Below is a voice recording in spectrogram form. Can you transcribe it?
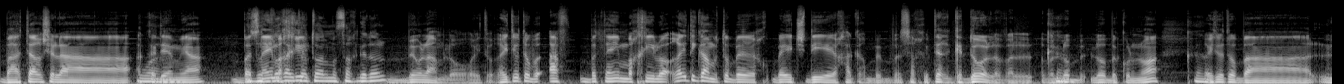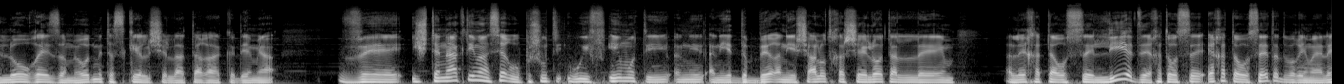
באתר של האקדמיה. אז עוד בתנאים לא הכי... ראית אותו על מסך גדול? מעולם לא ראיתי, ראיתי אותו באף, בתנאים הכי לא, ראיתי גם אותו ב-HD אחר כך במסך יותר גדול, אבל, אבל כן. לא, לא בקולנוע. כן. ראיתי אותו בלא רז המאוד מתסכל של אתר האקדמיה, והשתנקתי מהסרט, הוא פשוט, הוא הפעים אותי, אני, אני אדבר, אני אשאל אותך שאלות על, אה, על איך אתה עושה לי את זה, איך אתה עושה, איך אתה עושה את הדברים האלה.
